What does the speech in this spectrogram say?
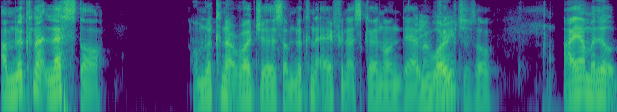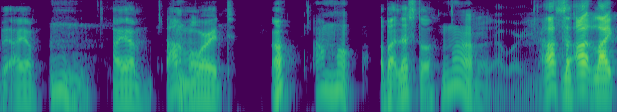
I'm looking at Leicester. I'm looking at Rodgers. I'm looking at everything that's going on there. Are and you I'm worried? myself, I am a little bit. I am. Mm, I am. I'm I'm, worried. Huh? I'm not. About Leicester? No. I'm not that worried. I, s- I- like,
